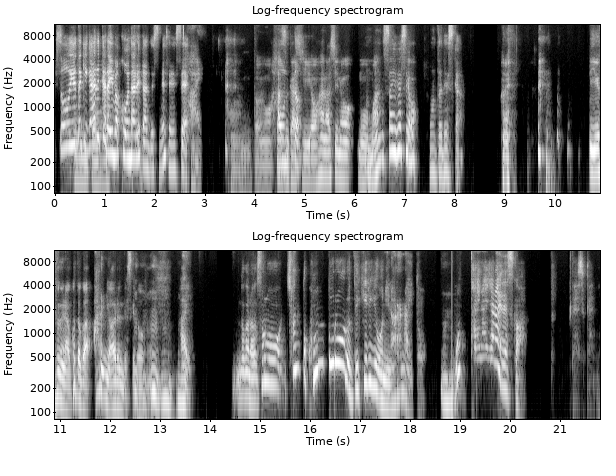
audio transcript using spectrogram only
そういう時があるから今こうなれたんですね、先生。はい。本当もう恥ずかしいお話の、もう満載ですよ。本当ですか。はい。っていうふうなことがあるにはあるんですけど、はい。だから、その、ちゃんとコントロールできるようにならないと、うんもったいないじゃないですか。確かに。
